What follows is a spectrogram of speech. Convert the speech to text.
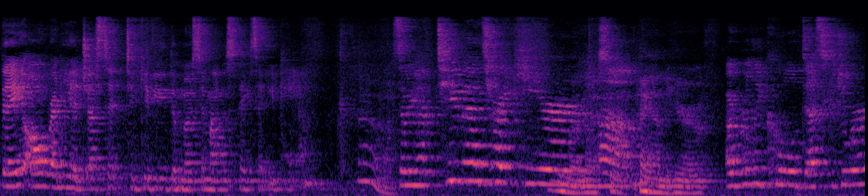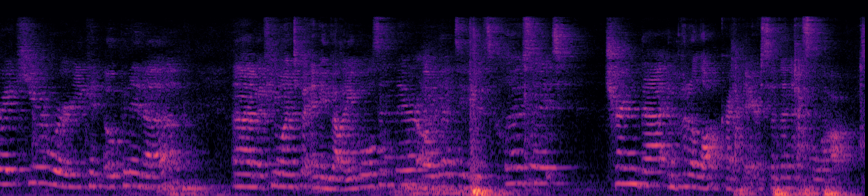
they already adjust it to give you the most amount of space that you can. Yeah. So we have two beds right Ooh, here. nice Um, pan here. a really cool desk drawer right here where you can open it up. Um, if you want to put any valuables in there, all you have to do is close it, turn that, and put a lock right there. So then it's locked.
